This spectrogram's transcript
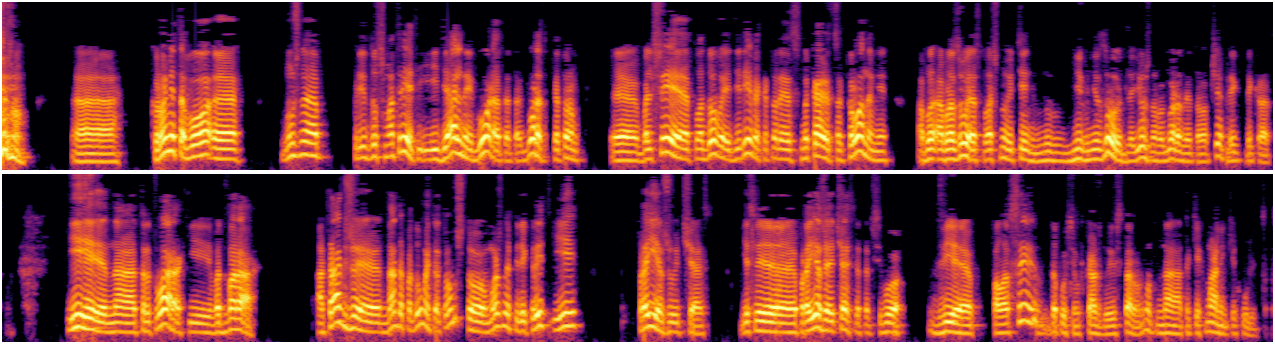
Кроме того, нужно предусмотреть идеальный город, это город, в котором Э, большие плодовые деревья, которые смыкаются кронами, образуя сплошную тень внизу, для южного города это вообще прекрасно. И на тротуарах, и во дворах. А также надо подумать о том, что можно перекрыть и проезжую часть. Если проезжая часть это всего две полосы, допустим, в каждую из сторон, ну, на таких маленьких улицах,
